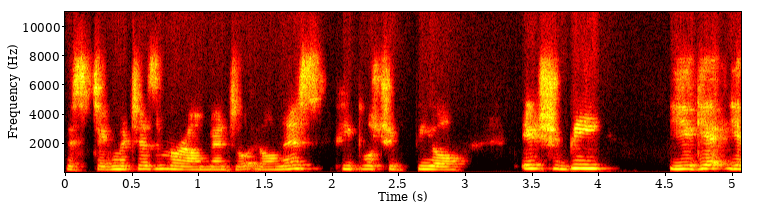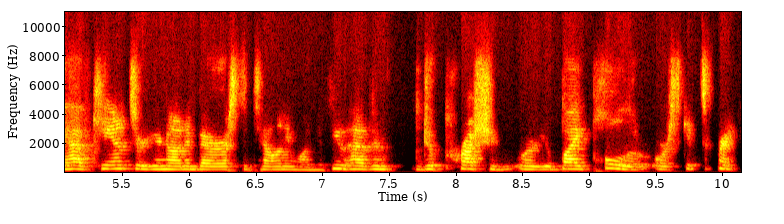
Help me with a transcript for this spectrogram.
the stigmatism around mental illness. People should feel it should be you get you have cancer you're not embarrassed to tell anyone if you have depression or you're bipolar or schizophrenic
